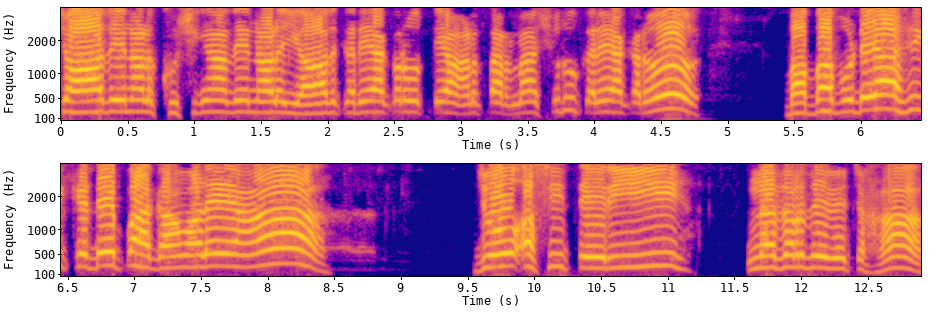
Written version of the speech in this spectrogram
ਚਾਹ ਦੇ ਨਾਲ, ਖੁਸ਼ੀਆਂ ਦੇ ਨਾਲ ਯਾਦ ਕਰਿਆ ਕਰੋ, ਧਿਆਨ ਧਰਨਾ ਸ਼ੁਰੂ ਕਰਿਆ ਕਰੋ। ਬਾਬਾ ਬੁੱਢਿਆ, ਅਸੀਂ ਕਿੱਡੇ ਭਾਗਾਂ ਵਾਲੇ ਆ, ਜੋ ਅਸੀਂ ਤੇਰੀ ਨਜ਼ਰ ਦੇ ਵਿੱਚ ਹਾਂ।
